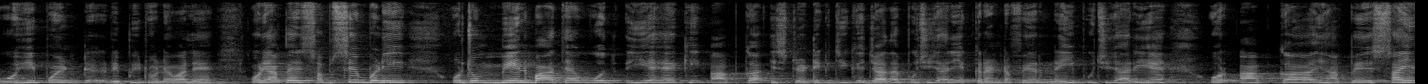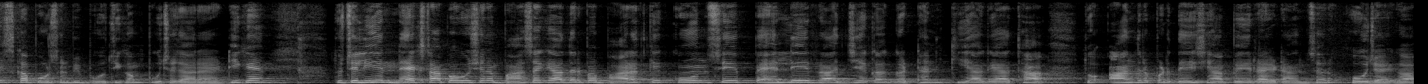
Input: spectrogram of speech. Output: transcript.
वही पॉइंट रिपीट होने वाले हैं। और यहाँ पे सबसे बड़ी और जो मेन बात है, वो ये है कि आपका स्टेटिक जी के ज़्यादा पूछी जा रही है करंट अफेयर नहीं पूछी जा रही है और आपका यहाँ पे साइंस का पोर्शन भी बहुत ही कम पूछा जा रहा है, ठीक है? तो चलिए नेक्स्ट आपका क्वेश्चन है, भाषा के आधार पर भारत के कौन से पहले राज्य का गठन किया गया था? तो आंध्र प्रदेश यहाँ पे राइट आंसर हो जाएगा।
